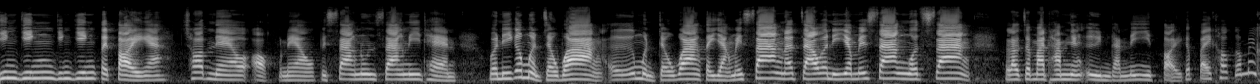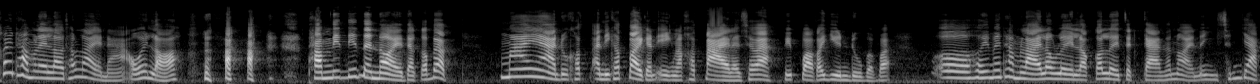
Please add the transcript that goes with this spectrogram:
ยิงยิงยิงยิงแต่ต่อยไงชอบแนวออกแนวไปสร้างนู่นสร้างนี่แทน วันนี้ก็เหมือนจะว่าง เออเหมือนจะว่างแต่ยังไม่สร้างนะเจ้าวันนี้ยังไม่สร้างงดสร้าง เราจะมาทำอย่างอื่นกันนี่ต่อยก็ไปเขาก็ไม่ค่อยทำอะไรเราเท่าไหร่นะโอ้ยเหรอทำนิดนิดหน่อยแต่ก็แบบไม่อะดูเขาอันนี้เขาต่อยกันเองแล้วเขาตายแล้วใช่ป่ะพี่ปอก็ยืนดูแบบว่า เออเฮ้ยไม่ทำร้ายเราเลยเราก็เลยจัดการซะหน่อยนี่ฉันอยาก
